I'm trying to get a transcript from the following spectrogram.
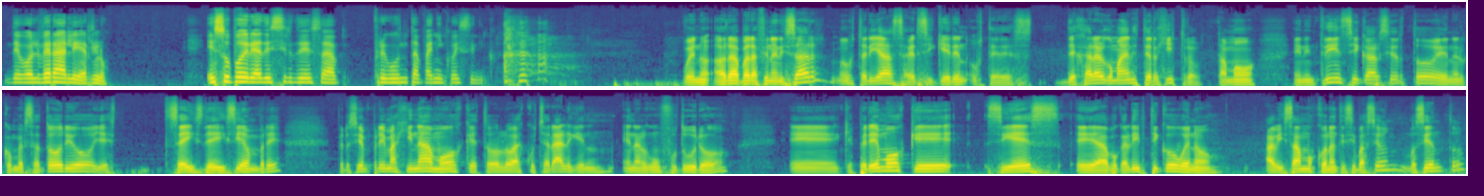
de, volver a leerlo. Eso podría decir de esa pregunta pánico escénico. Bueno, ahora para finalizar, me gustaría saber si quieren ustedes dejar algo más en este registro. Estamos en Intrínseca, ¿cierto? En el conversatorio, y es 6 de diciembre, pero siempre imaginamos que esto lo va a escuchar alguien en algún futuro eh, que esperemos que si es eh, apocalíptico, bueno, avisamos con anticipación, lo siento,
